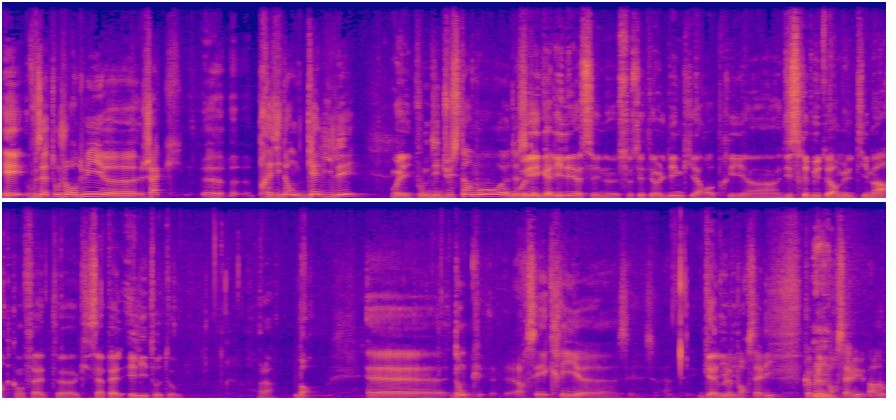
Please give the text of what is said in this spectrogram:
Et vous êtes aujourd'hui, Jacques, président de Galilée. Oui. Vous me dites juste un mot euh, de ce Oui, Galilée, c'est une société holding qui a repris un distributeur multimarque en fait, euh, qui s'appelle Elite Auto. Voilà. Bon. Euh, donc, alors c'est écrit, euh, c'est comme Galilée. le port Salut, comme le port Salut, pardon.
